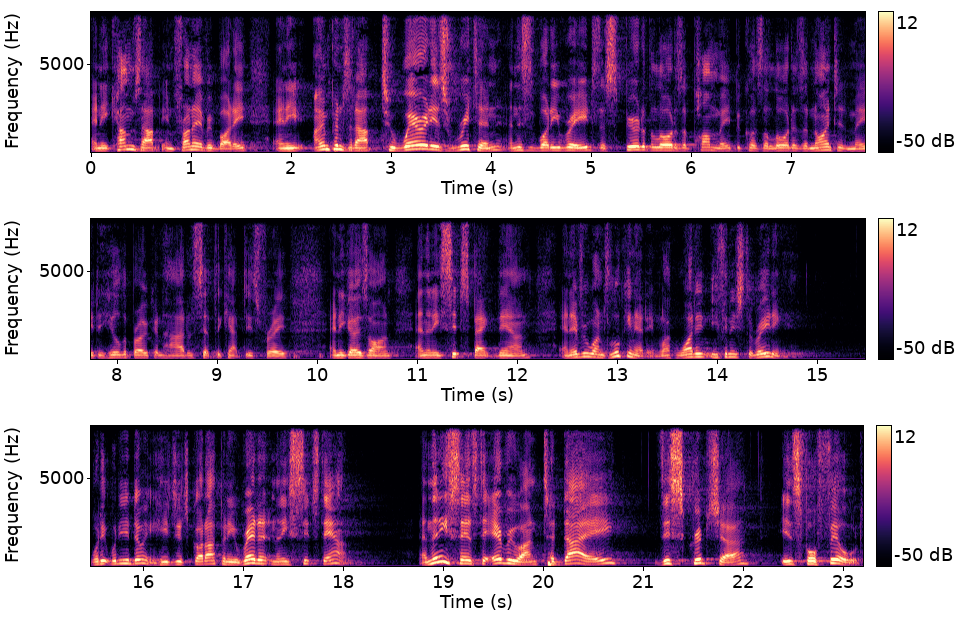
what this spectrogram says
and he comes up in front of everybody and he opens it up to where it is written. And this is what he reads The Spirit of the Lord is upon me, because the Lord has anointed me to heal the brokenhearted, and set the captives free. And he goes on, and then he sits back down, and everyone's looking at him like, Why didn't you finish the reading? What, are you doing? He just got up and he read it and then he sits down. And then he says to everyone, Today, this scripture is fulfilled.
